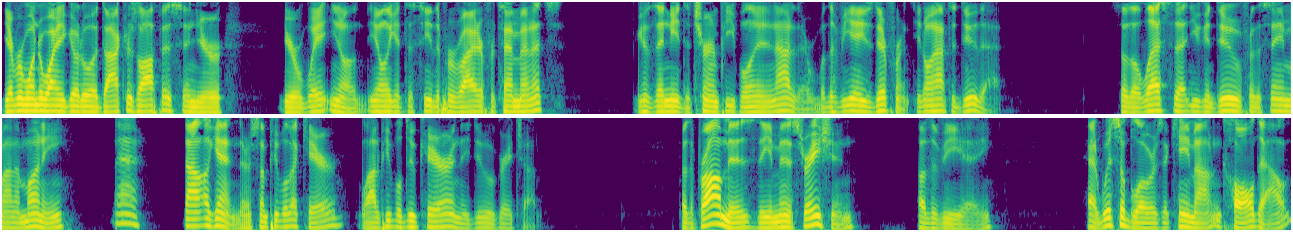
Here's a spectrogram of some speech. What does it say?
You ever wonder why you go to a doctor's office and you're you're wait, you know, you only get to see the provider for 10 minutes because they need to churn people in and out of there. Well, the VA is different. You don't have to do that. So the less that you can do for the same amount of money, eh. Now, again, there are some people that care. A lot of people do care and they do a great job. But the problem is the administration of the VA had whistleblowers that came out and called out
